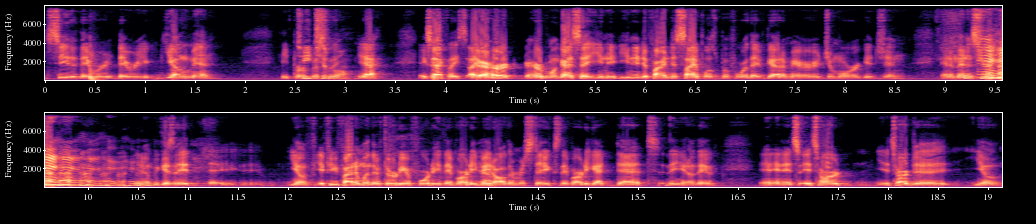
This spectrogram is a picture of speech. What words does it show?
see that they were they were young men. He purposely, Teachable. yeah, exactly. I I heard I heard one guy say you need you need to find disciples before they've got a marriage, a mortgage, and and a ministry. you know, because they, they- you know, if, if you find them when they're 30 or 40, they've already made all their mistakes. They've already got debt. They, you know, they've, and and it's it's hard it's hard to you know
